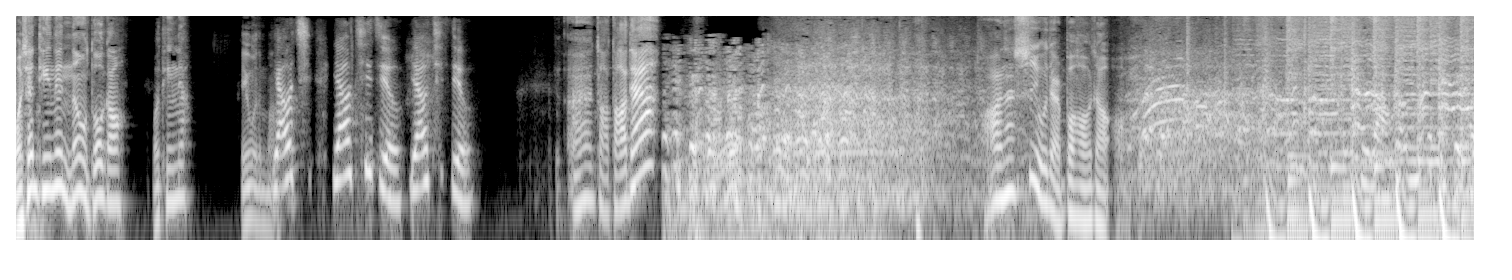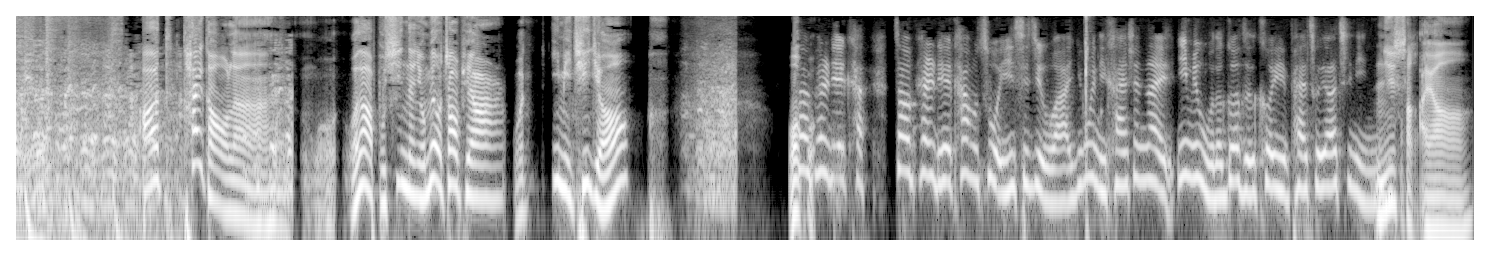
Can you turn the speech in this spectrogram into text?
我先听听你能有多高，我听听。哎呦我的妈！幺七幺七九幺七九。哎，咋咋的？啊，那是有点不好找。啊，太高了，我我咋不信呢？有没有照片？我一米七九。照片你也看，照片你也看不出我一七九啊，因为你看现在一米五的个子可以拍出幺七零。你傻呀？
